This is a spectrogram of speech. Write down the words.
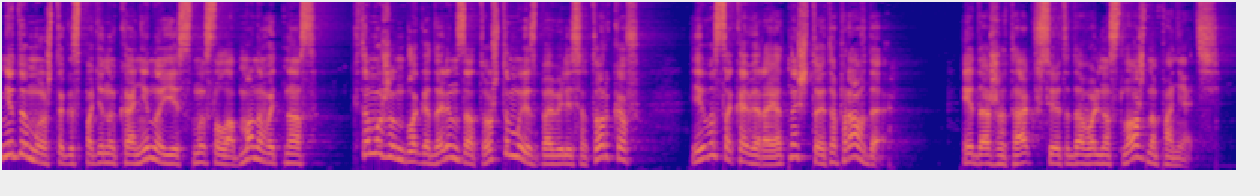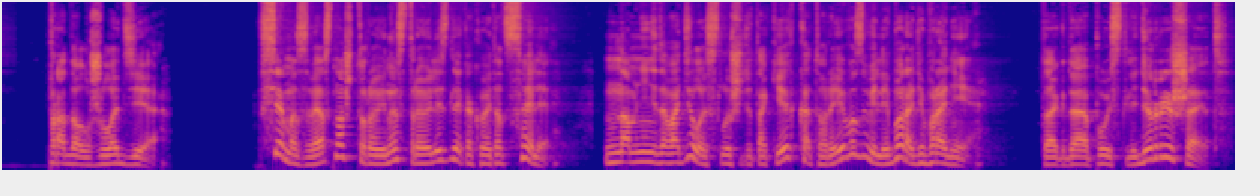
Не думаю, что господину Канину есть смысл обманывать нас. К тому же он благодарен за то, что мы избавились от орков, и высока вероятность, что это правда. И даже так все это довольно сложно понять. Продолжила Диа. Всем известно, что руины строились для какой-то цели. Но мне не доводилось слышать о таких, которые возвели бы ради брони. Тогда пусть лидер решает.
